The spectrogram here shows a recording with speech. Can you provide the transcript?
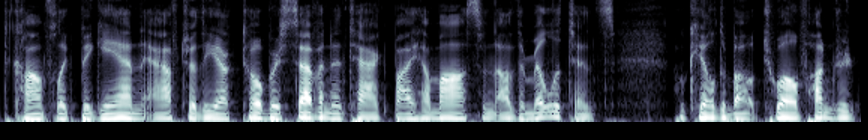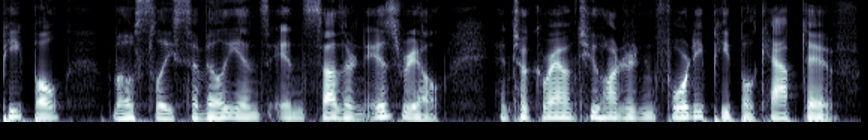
The conflict began after the October 7 attack by Hamas and other militants, who killed about 1,200 people, mostly civilians, in southern Israel and took around 240 people captive.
